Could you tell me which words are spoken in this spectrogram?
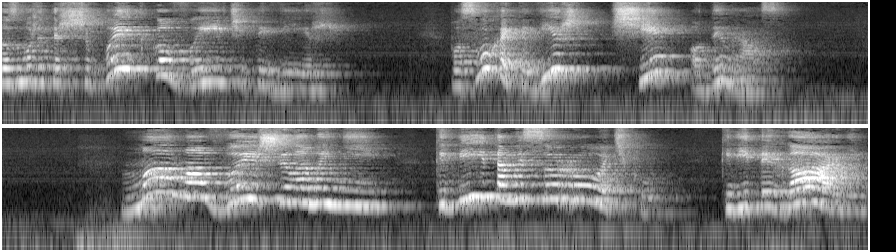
то зможете швидко вивчити вірш. Послухайте вірш ще один раз. Мама вишила мені квітами сорочку, квіти гарні,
